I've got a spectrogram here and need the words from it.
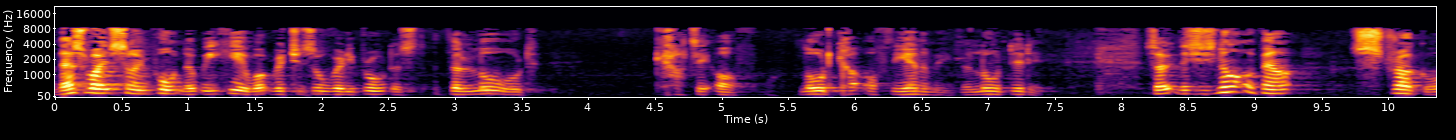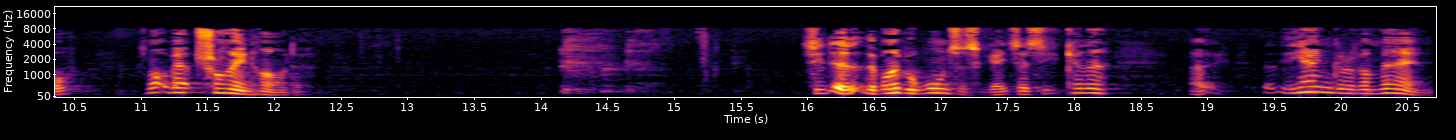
And that's why it's so important that we hear what Richard's already brought us. The Lord cut it off. Lord cut off the enemy. The Lord did it. So this is not about struggle. It's not about trying harder. See, the, the Bible warns us against this. Can a, uh, the anger of a man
